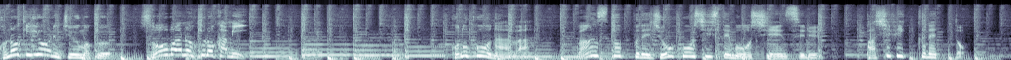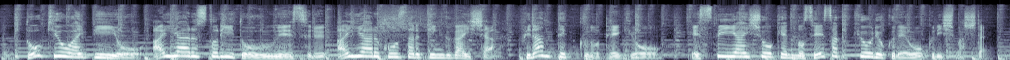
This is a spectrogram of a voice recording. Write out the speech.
この企業に注目、相場の袋紙。このコーナーはワンストップで情報システムを支援するパシフィックネット東京 IPOIR ストリートを運営する IR コンサルティング会社フィナンテックの提供 SBI 証券の政策協力でお送りしました。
